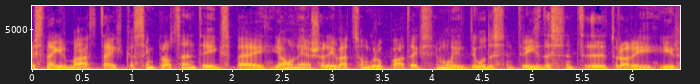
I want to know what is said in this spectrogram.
Es negribētu teikt, ka simtprocentīgi spēja jaunieši arī vecuma grupā, teiksim, līdz 20, 30. E, tur arī ir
